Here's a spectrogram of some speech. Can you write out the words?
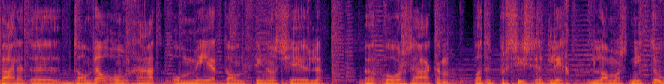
Waar het eh, dan wel om gaat, om meer dan financiële eh, oorzaken... wat het precies het ligt Lammers niet toe.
